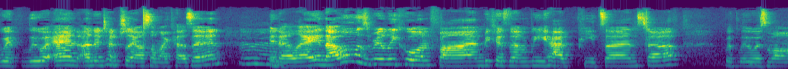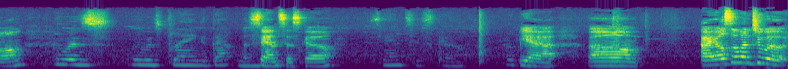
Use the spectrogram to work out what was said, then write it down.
with Lua and unintentionally also my cousin Mm. in LA, and that one was really cool and fun because then we had pizza and stuff with Lua's mom. Who was who was playing at that one? San Francisco. San Francisco. Yeah. Um, I also went to a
